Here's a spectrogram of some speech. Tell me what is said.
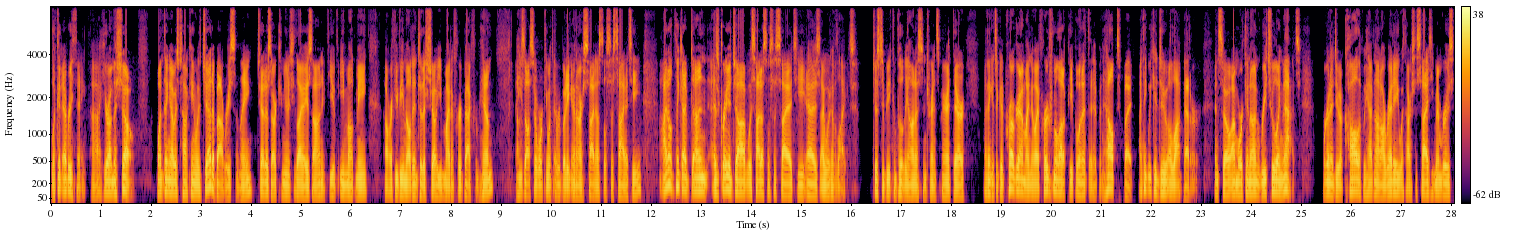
Look at everything uh, here on the show. One thing I was talking with Jed about recently, Jed is our community liaison. If you've emailed me or if you've emailed into the show, you might have heard back from him. He's also working with everybody in our Side Hustle Society. I don't think I've done as great a job with Side Hustle Society as I would have liked just to be completely honest and transparent there. I think it's a good program. I know I've heard from a lot of people in it that have been helped, but I think we could do a lot better. And so I'm working on retooling that. We're going to do a call if we have not already with our society members,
